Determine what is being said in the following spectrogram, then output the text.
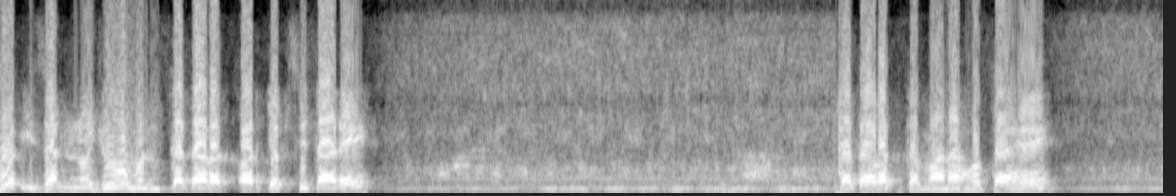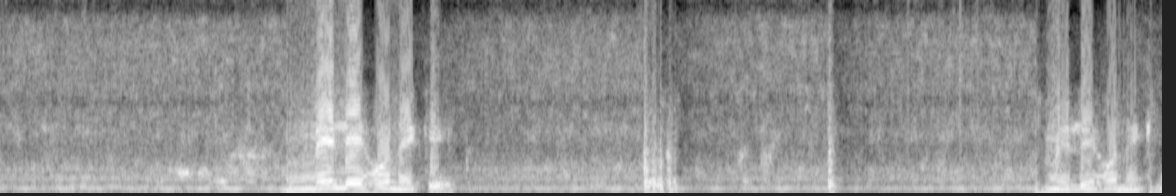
وہ ازن نجوم قدرت اور جب ستارے کا معنی ہوتا ہے میلے ہونے کے۔ میلے ہونے کے۔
